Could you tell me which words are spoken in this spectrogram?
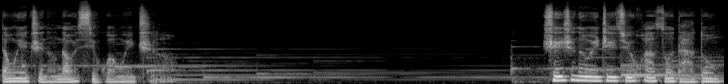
但我也只能到喜欢为止了。深深的为这句话所打动。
